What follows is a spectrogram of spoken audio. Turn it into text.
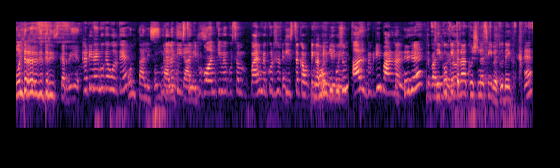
उनतीस कर रही है। थर्टी नाइन को क्या बोलते हैं? उनतालीस। मुझे तीस तक भगवान की मैं कुछ पायल मेरे को सिर्फ़ तीस तक काउंटिंग आती है कुसुम? आल कितना खुश नसीब है तू देख। है।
